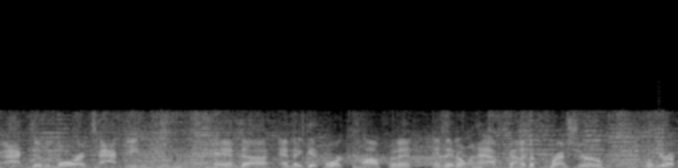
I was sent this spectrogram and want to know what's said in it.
active and more attacking and uh, and they get more confident and they don't have kind of the pressure when you're up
